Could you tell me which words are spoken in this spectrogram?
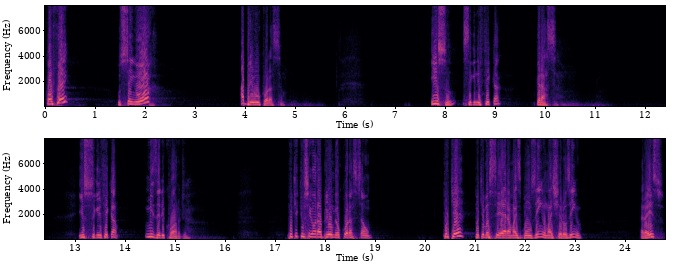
Qual foi? O Senhor abriu o coração. Isso significa graça. Isso significa misericórdia. Por que, que o Senhor abriu o meu coração? Por quê? Porque você era mais bonzinho, mais cheirosinho? Era isso?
